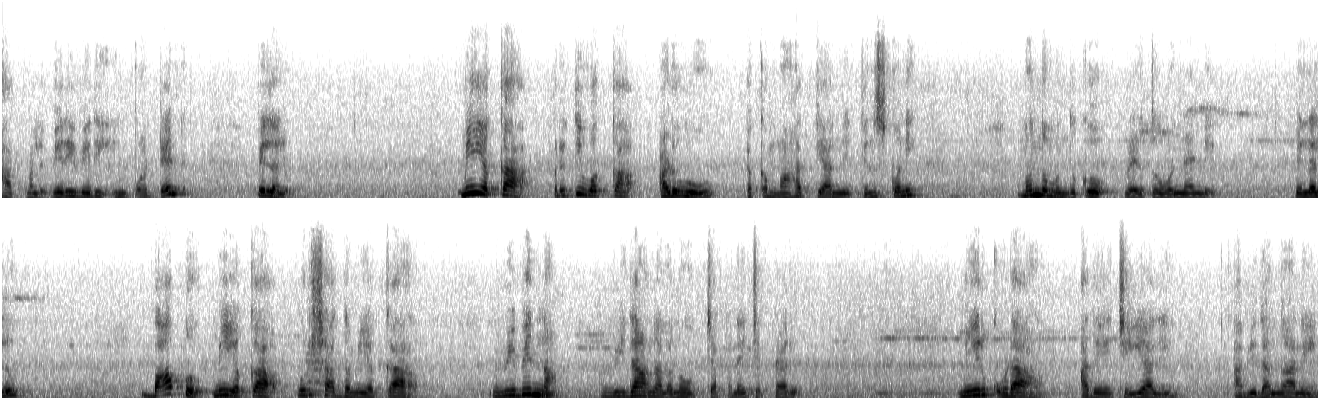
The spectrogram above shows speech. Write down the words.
ఆత్మలు వెరీ వెరీ ఇంపార్టెంట్ పిల్లలు. మీ యొక్క ప్రతి ఒక్క అడుగు యొక్క మహత్యాన్ని తెలుసుకొని ముందు ముందుకు వెళుతూ ఉండండి. పిల్లలు బాపు మీ యొక్క పురుషార్థం యొక్క విభిన్న విధానాలను చెప్పనే చెప్పారు. మీరు కూడా అదే చెయ్యాలి. ఆ విధంగానే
